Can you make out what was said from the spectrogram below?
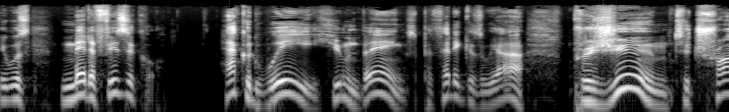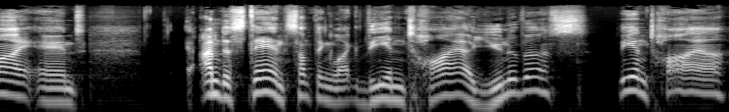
It was metaphysical. How could we, human beings, pathetic as we are, presume to try and understand something like the entire universe? The entire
